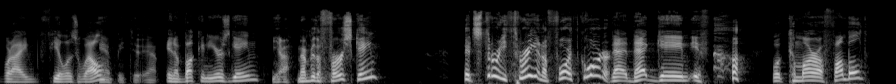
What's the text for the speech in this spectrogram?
what I feel as well. Can't be too. Yeah. In a Buccaneers game, Yeah. Remember the first game? It's three three in a fourth quarter. that that game, if what Kamara fumbled,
